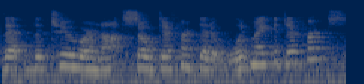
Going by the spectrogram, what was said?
that the two are not so different that it would make a difference.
